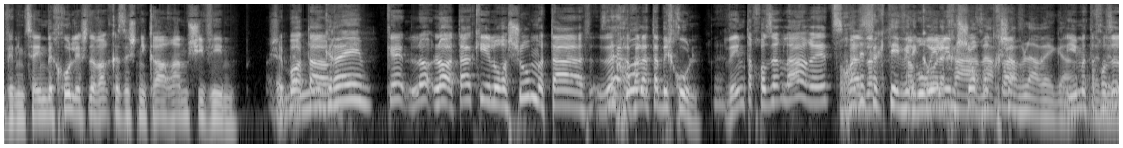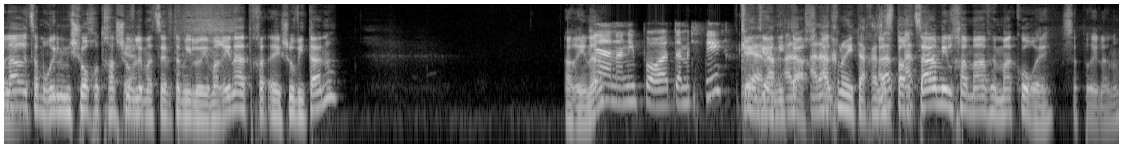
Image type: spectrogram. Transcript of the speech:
ונמצאים בחו"ל, יש דבר כזה שנקרא רם 70. שבו אתה... נגרעים. כן, לא, לא, אתה כאילו רשום, אתה זה, בחו"ל. אבל אתה בחו"ל. ואם אתה חוזר לארץ, פחות אפקטיבי לקרוא לך מעכשיו להרגע. אם אתה. חוזר לארץ, אמורים למשוך אותך שוב כן. למצבת המילואים. ארינה, את שוב איתנו? ארינה? כן, אני פה, אתה איתי? כן, כן, כן, אנחנו- איתך. אנחנו אז- איתך. אז אז את- פרצה המלחמה ומה קורה? ספרי לנו.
